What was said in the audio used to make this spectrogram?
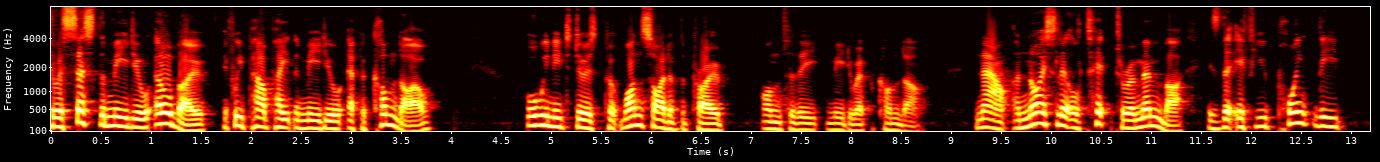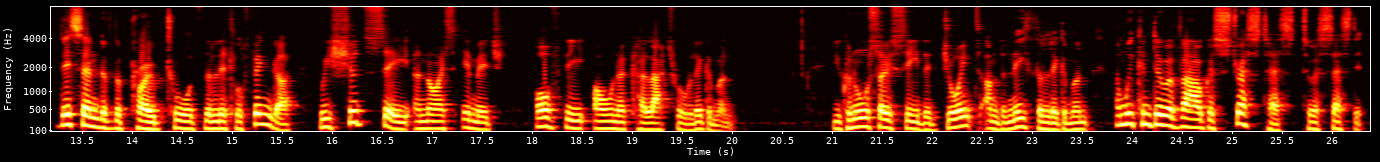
To assess the medial elbow, if we palpate the medial epicondyle, all we need to do is put one side of the probe onto the medial epicondyle. Now, a nice little tip to remember is that if you point the this end of the probe towards the little finger, we should see a nice image of the ulnar collateral ligament. You can also see the joint underneath the ligament and we can do a valgus stress test to assess it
